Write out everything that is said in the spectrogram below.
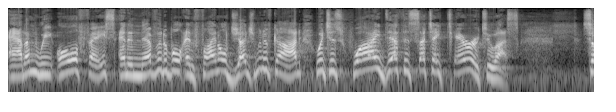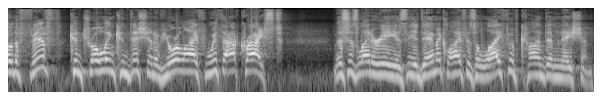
Adam, we all face an inevitable and final judgment of God, which is why death is such a terror to us. So the fifth controlling condition of your life without Christ this is letter E, is the Adamic life is a life of condemnation.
